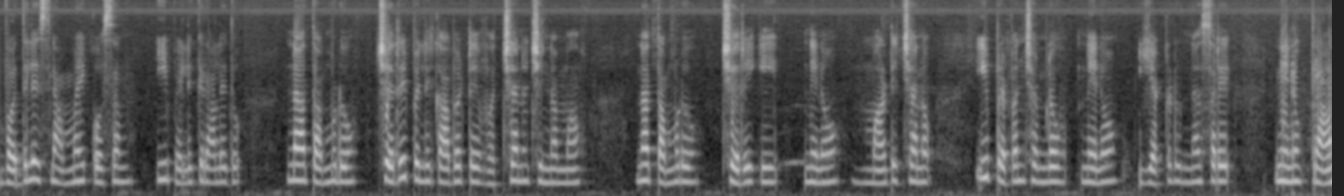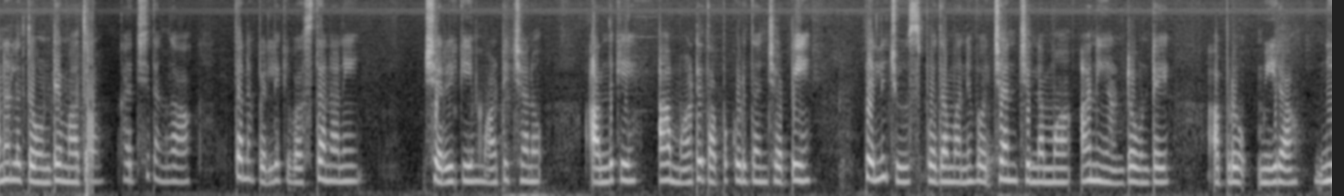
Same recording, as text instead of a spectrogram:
వదిలేసిన అమ్మాయి కోసం ఈ పెళ్ళికి రాలేదు. నా తమ్ముడు చెర్రీ పెళ్ళి కాబట్టే వచ్చాను చిన్నమ్మ. నా తమ్ముడు చెర్రీకి నేను మాటిచ్చాను. ఈ ప్రపంచంలో నేను ఎక్కడున్నా సరే నేను ప్రాణాలతో ఉంటే మాత్రం ఖచ్చితంగా తన పెళ్ళికి వస్తానని చెర్రీకి మాటిచ్చాను. అందుకే ఆ మాట తప్పకూడదని చెప్పి పెళ్ళి చూసిపోదామని వచ్చాను చిన్నమ్మ అని అంటూ ఉంటే అప్పుడు మీరా నీ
